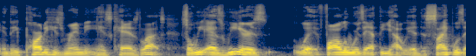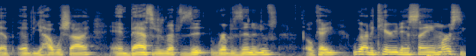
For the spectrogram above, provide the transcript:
And they parted his remnant and his cast lots. So we as we as what followers after Yahweh, disciples at, of the Yahweh Shai, ambassadors, represent, representatives. Okay, we got to carry that same mercy.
